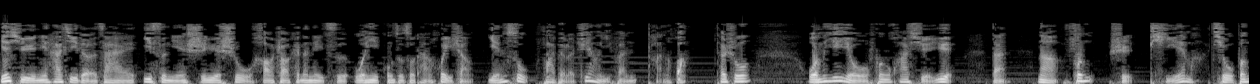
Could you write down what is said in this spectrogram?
也许您还记得，在一四年十月十五号召开的那次文艺工作座谈会上，严肃发表了这样一番谈话。他说：“我们也有风花雪月，但那风是铁马秋风，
